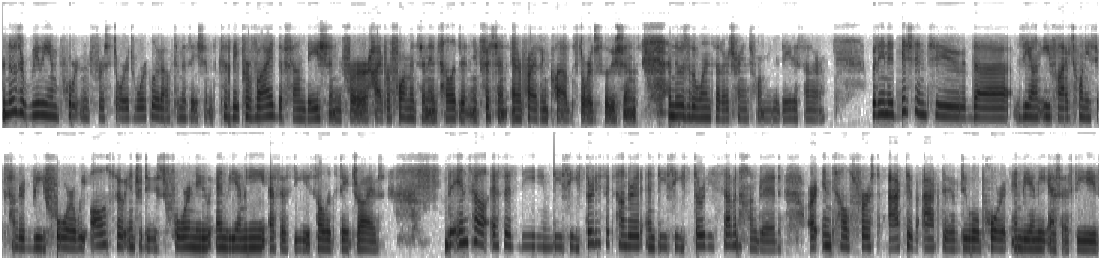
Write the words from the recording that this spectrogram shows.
And those are really important for storage workload optimizations because they provide the foundation for high performance and intelligent and efficient enterprise and cloud storage solutions And those are the ones that are transforming the data center. But in addition to the Xeon E5 2600 V4, we also introduced four new NVMe SSDs, solid state drives. The Intel SSD DC3600 and DC3700 are Intel's first active-active dual-port NVMe SSDs.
